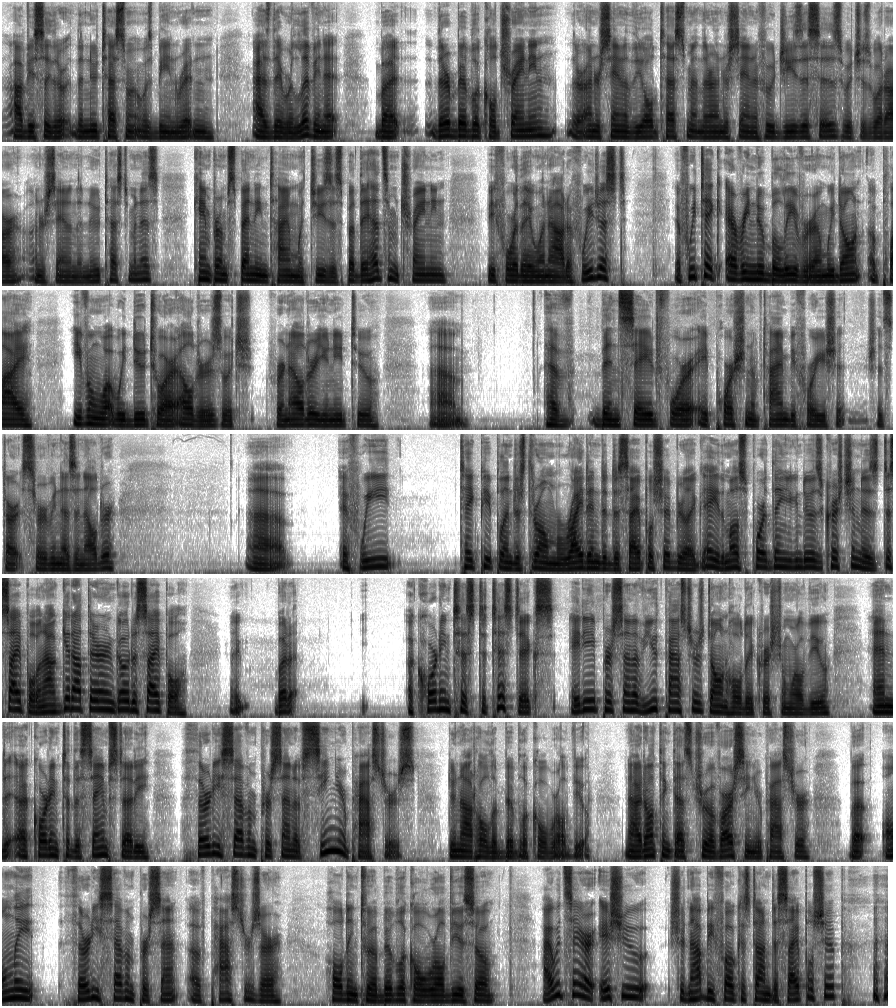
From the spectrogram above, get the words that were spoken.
obviously the, the New Testament was being written as they were living it, but their biblical training, their understanding of the Old Testament, their understanding of who Jesus is, which is what our understanding of the New Testament is, came from spending time with Jesus. But they had some training before they went out. If we just if we take every new believer and we don't apply even what we do to our elders, which for an elder you need to um, have been saved for a portion of time before you should should start serving as an elder. Uh, if we take people and just throw them right into discipleship, you're like, hey, the most important thing you can do as a Christian is disciple. Now get out there and go disciple. Like, but according to statistics, 88% of youth pastors don't hold a Christian worldview. And according to the same study, 37% of senior pastors do not hold a biblical worldview. Now, I don't think that's true of our senior pastor, but only 37% of pastors are holding to a biblical worldview. So I would say our issue should not be focused on discipleship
